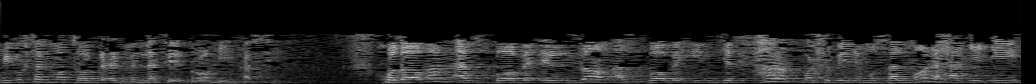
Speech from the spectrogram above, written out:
می‌گفتن ما تابع ملت ابراهیم هستیم. خداوند از باب الزام از باب این که فرق باشه بین مسلمان حقیقی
